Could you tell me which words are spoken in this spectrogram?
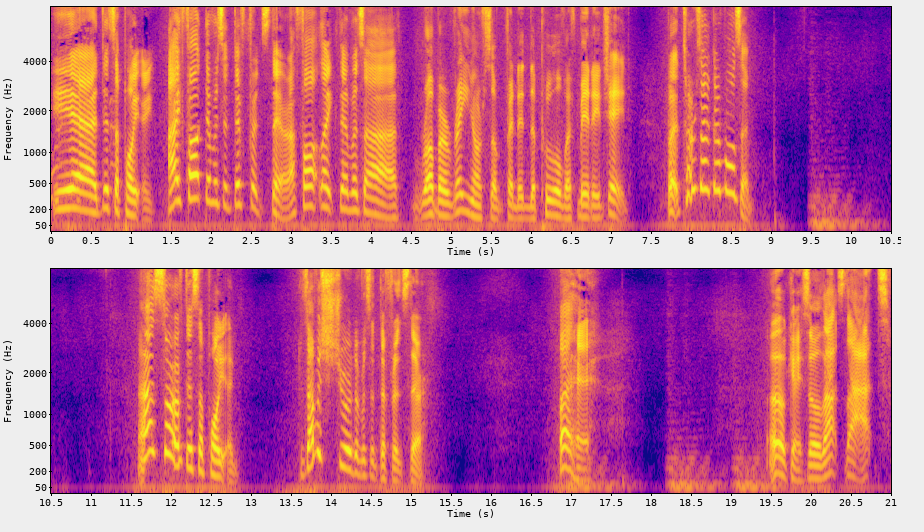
Yeah, disappointing. I thought there was a difference there. I thought like there was a rubber ring or something in the pool with Mary Jane. But it turns out there wasn't. That's sort of disappointing. Because I was sure there was a difference there. But hey. Okay, so that's that.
